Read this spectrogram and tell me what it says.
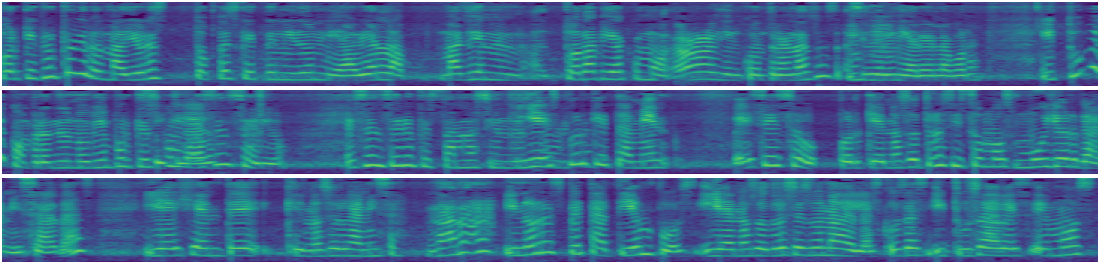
Porque creo que de los mayores topes que he tenido en mi área, la, más bien en- todavía como ay, encontronazos, ha sido en mi área laboral. Y tú me comprendes muy bien porque es Sí, como, claro. es en serio, es en serio que están haciendo Y esto es ahorita? porque también es eso, porque nosotros sí somos muy organizadas y hay gente que no se organiza Nada. y no respeta tiempos y a nosotros es una de las cosas y tú sabes, hemos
